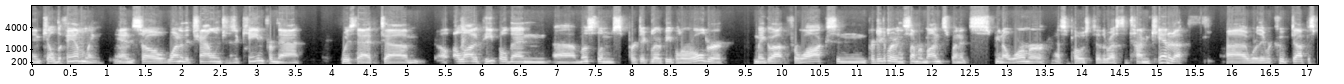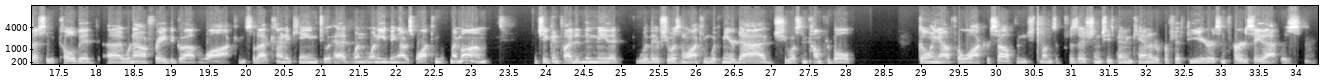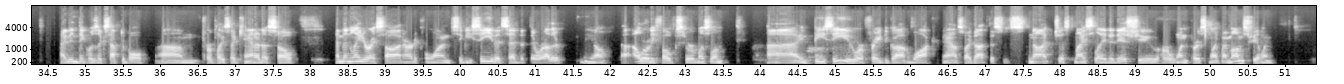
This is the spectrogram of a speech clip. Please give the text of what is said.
and killed the family. And so one of the challenges that came from that was that um, a, a, lot of people then, uh, Muslims, particularly people who are older, may go out for walks, and particularly in the summer months when it's you know warmer as opposed to the rest of the time in Canada, uh, where they were cooped up, especially with COVID, uh, we're now afraid to go out and walk. And so that kind of came to a head when one evening I was walking with my mom, and she confided in me that if she wasn't walking with me or dad, she wasn't comfortable going out for a walk herself. And mom's a physician; she's been in Canada for 50 years, and for her to say that was I didn't think was acceptable um, for a place like Canada. So, and then later I saw an article on CBC that said that there were other, you know, elderly folks who are Muslim uh, in BC who are afraid to go out and walk now. So I thought this was not just an isolated issue or one person like my mom's feeling.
